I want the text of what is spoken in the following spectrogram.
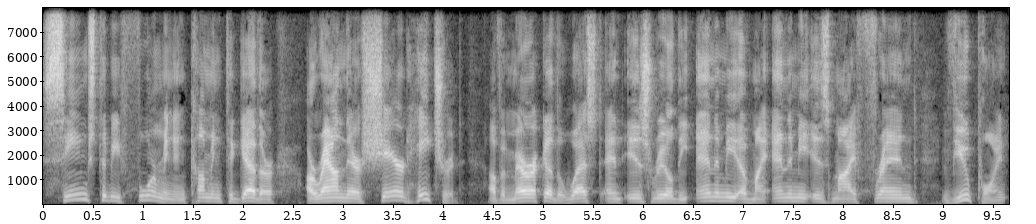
seems to be forming and coming together around their shared hatred of America, the West, and Israel, the enemy of my enemy is my friend viewpoint.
